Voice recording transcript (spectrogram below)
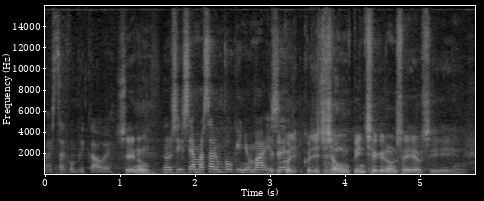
vai estar complicado, eh? Sí, non? Non sei se amasar un pouquiño máis, é que eh? colliches a un pinche que non sei eu se... Si...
